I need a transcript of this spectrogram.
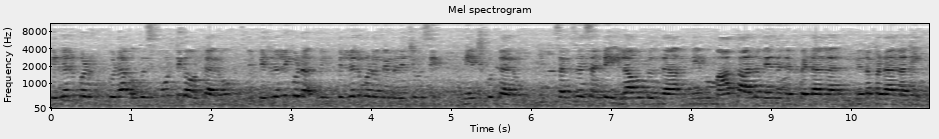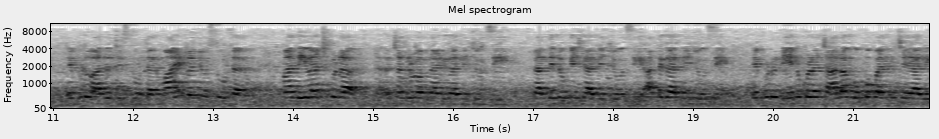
పిల్లలు కూడా కూడా ఒక స్ఫూర్తిగా ఉంటారు. మీ పిల్లల్ని కూడా మీ పిల్లలు కూడా మిమ్మల్ని చూసి నేర్చుకుంటారు. సక్సెస్ అంటే ఇలా ఉంటుందా? మేము మా కాళ్ళ మీద నిలబడాల నిలబడాలని ఎప్పుడు ఆలోచిస్తూ ఉంటారు. మా ఇంట్లో చూస్తూ ఉంటారు. మా దేవాజ్ కూడా చంద్రబాబు నాయుడు గారిని చూసి పెద్ద లోకేష్ గారిని చూసి అత్తగారిని చూసి ఎప్పుడు నేను కూడా చాలా గొప్ప పనులు చేయాలి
